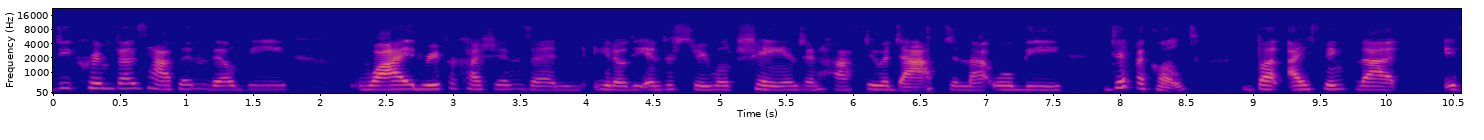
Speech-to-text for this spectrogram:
decrim does happen, there'll be wide repercussions, and you know, the industry will change and have to adapt, and that will be difficult. But I think that if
